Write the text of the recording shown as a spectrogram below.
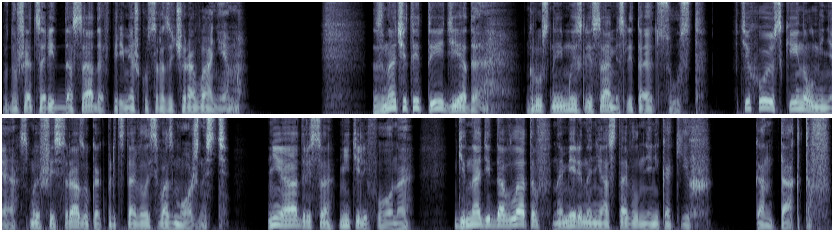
в душе царит досада вперемешку с разочарованием. «Значит, и ты, деда, грустные мысли сами слетают с уст. Втихую скинул меня, смывшись сразу, как представилась возможность. Ни адреса, ни телефона. Геннадий Довлатов намеренно не оставил мне никаких контактов.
